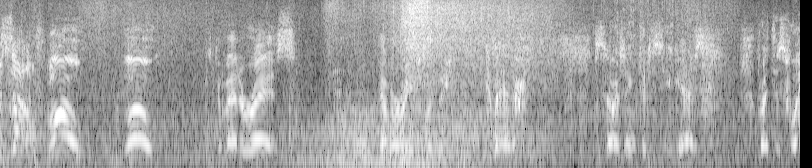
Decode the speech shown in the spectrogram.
Yourself! Blue! Blue! It's Commander Reyes. Got Marines with me. Commander. Sergeant, good to see you guys. Right this way.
